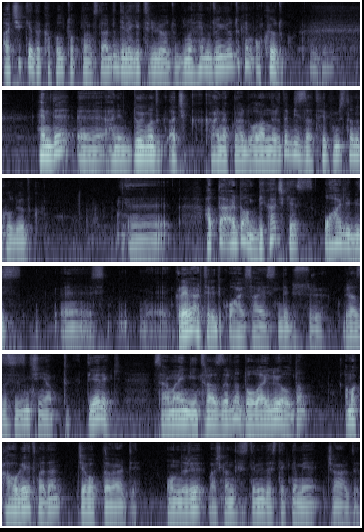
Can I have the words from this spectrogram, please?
açık ya da kapalı toplantılarda dile getiriliyordu. Bunu hem duyuyorduk hem okuyorduk. Hem de e, hani duymadık açık kaynaklarda olanları da bizzat hepimiz tanık oluyorduk. E, hatta Erdoğan birkaç kez o hali biz e, grev erteledik o hal sayesinde bir sürü. Biraz da sizin için yaptık diyerek sermayenin itirazlarına dolaylı yoldan ama kavga etmeden cevap da verdi. Onları başkanlık sistemini desteklemeye çağırdı.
